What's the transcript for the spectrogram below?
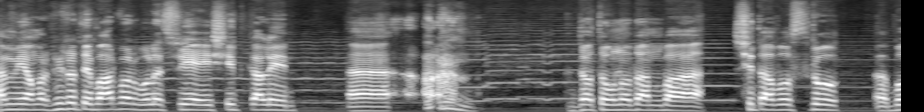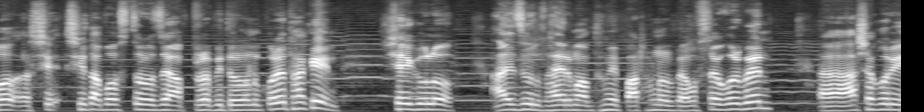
আমি আমার ভিডিওতে বারবার বলেছি, এই শীতকালীন যত অনুদান বা শীতাবস্ত্র শীতাবস্ত্র যে আপনারা বিতরণ করে থাকেন সেইগুলো আইজুল ভাইয়ের মাধ্যমে পাঠানোর ব্যবস্থা করবেন। আশা করি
